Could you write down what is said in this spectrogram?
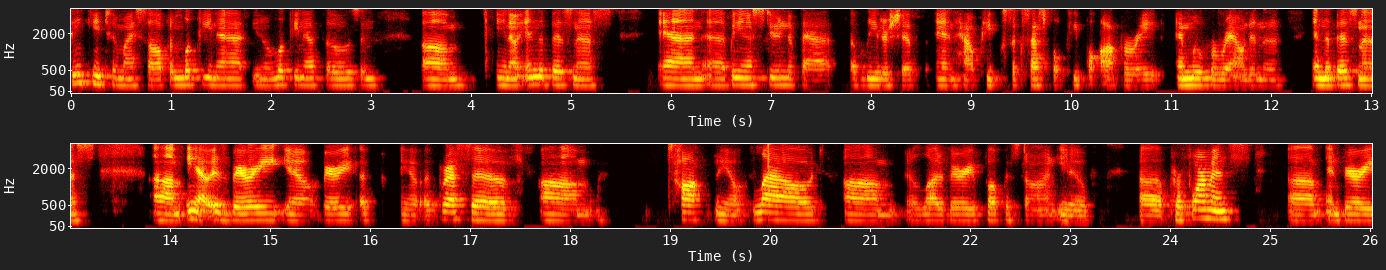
thinking to myself and looking at you know looking at those and um, you know in the business and uh, being a student of that of leadership and how people successful people operate and move around in the in the business um, you know is very you know very uh, you know aggressive um, talk you know loud um, a lot of very focused on you know uh, performance um, and very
